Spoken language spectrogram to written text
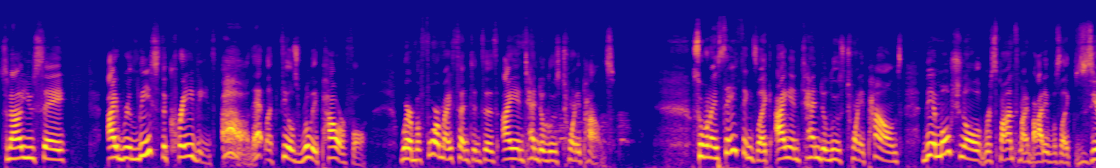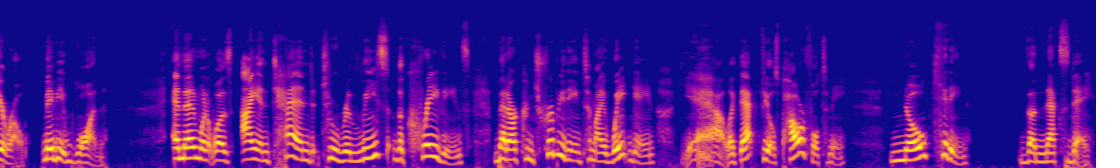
So now you say, I release the cravings. Oh, that like feels really powerful. where before my sentence is, I intend to lose 20 pounds. So when I say things like, I intend to lose 20 pounds, the emotional response in my body was like zero, maybe one. And then when it was, I intend to release the cravings that are contributing to my weight gain, yeah, like that feels powerful to me. No kidding. The next day,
